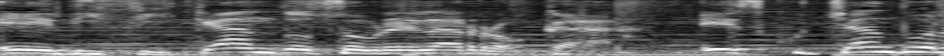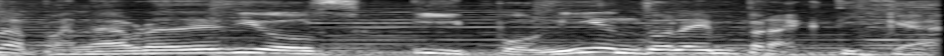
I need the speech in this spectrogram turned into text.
edificando sobre la roca, escuchando la palabra de Dios y poniéndola en práctica.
